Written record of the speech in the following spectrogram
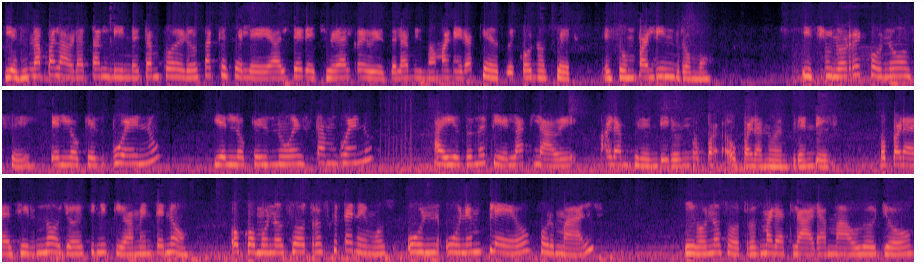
Y es una palabra tan linda y tan poderosa que se lee al derecho y al revés de la misma manera que es reconocer. Es un palíndromo. Y si uno reconoce en lo que es bueno y en lo que no es tan bueno, ahí es donde tiene la clave para emprender o, no, o para no emprender. O para decir, no, yo definitivamente no. O como nosotros que tenemos un, un empleo formal, digo nosotros, María Clara, Mauro, yo,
